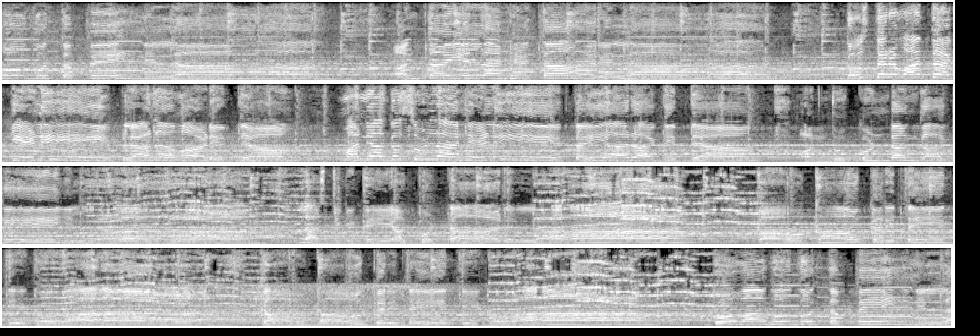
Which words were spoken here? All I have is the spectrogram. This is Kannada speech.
ಹೋಗೋ ತಪ್ಪೇನಿಲ್ಲ. ಅಂತ ಎಲ್ಲ ಹೇಳ್ತಾರಲ್ಲ. ದೋಸ್ತರ ಮಾತ ಕೇಳಿ ಪ್ಲಾನ ಮಾಡಿದ್ಯಾ. ಮನ್ಯಾಗ ಸುಳ್ಳ ಹೇಳಿ ತಯಾರಾಗಿದ್ಯಾ. ಅಂದುಕೊಂಡಂಗಾಗೇ ಇಲ್ಲ. ಲಾಸ್ಟಿಗೆ ಕೈಯ ಕೊಟ್ಟಾರಲ್ಲ. ಕಾವು ಕಾವು ಕರಿತೈತಿ ಗೋವಾ ಕಾವು ಕಾವು ಕರಿತೈತಿ ಗೋವಾ ಗೋವಾ ಹೋಗೋ ತಪ್ಪೇನಿಲ್ಲ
